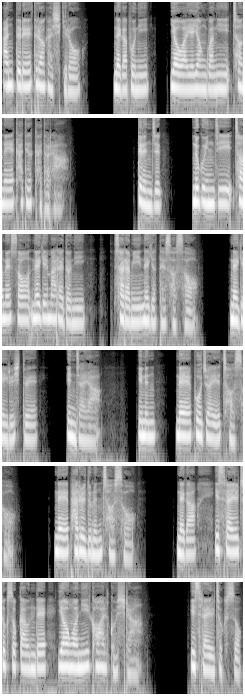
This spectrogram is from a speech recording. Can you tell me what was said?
안뜰에 들어가시기로 내가 보니 여호와의 영광이 전에 가득하더라. 들은즉 누구인지 전에서 내게 말하더니 사람이 내 곁에 서서 내게 이르시되 인자야 이는 내 보좌의 처소. 내 발을 두는 처소. 내가 이스라엘 족속 가운데 영원히 거할 곳이라. 이스라엘 족속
